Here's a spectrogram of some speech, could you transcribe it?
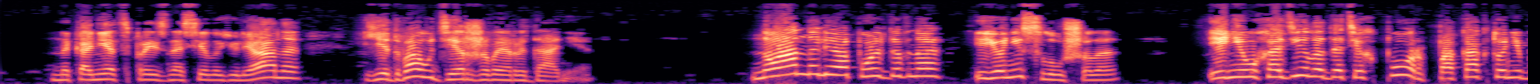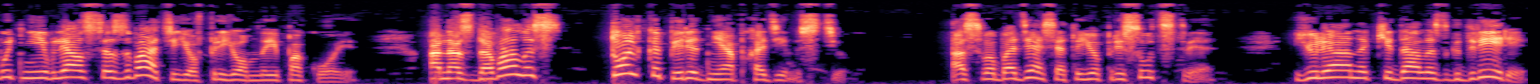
— наконец произносила Юлиана, едва удерживая рыдание. Но Анна Леопольдовна ее не слушала и не уходила до тех пор, пока кто-нибудь не являлся звать ее в приемные покои она сдавалась только перед необходимостью. Освободясь от ее присутствия, Юлиана кидалась к двери,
